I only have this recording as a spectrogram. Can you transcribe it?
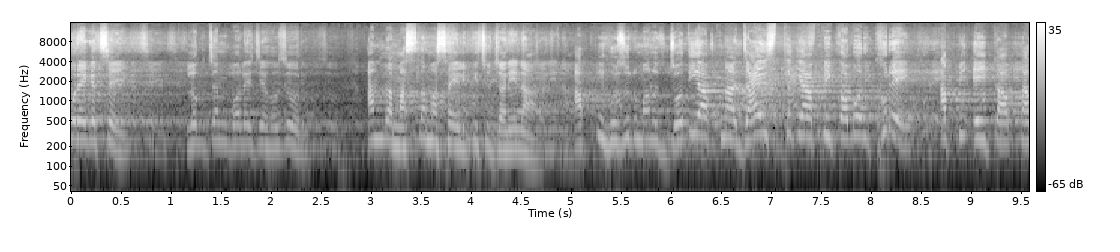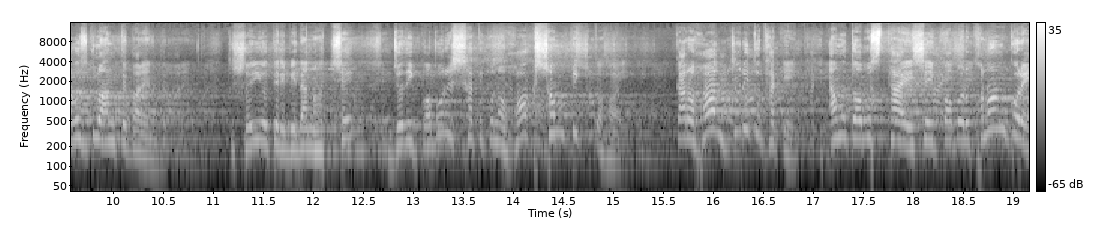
পড়ে গেছে। লোকজন বলে যে, হুজুর, আমরা মাসলা মাসাইল কিছু জানি না। আপনি হুজুর মানুষ, যদি আপনার জায়েজ থেকে আপনি কবর খুঁড়ে আপনি এই কাগজগুলো আনতে পারেন। তো শরীয়তের বিধান হচ্ছে, যদি কবরের সাথে কোনো হক সম্পৃক্ত হয়, কারও হক জড়িত থাকে, এমত অবস্থায় সেই কবর খনন করে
